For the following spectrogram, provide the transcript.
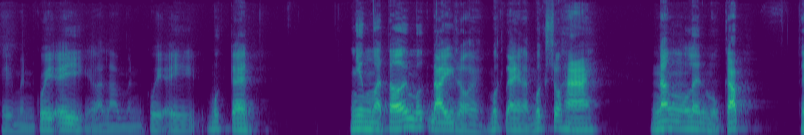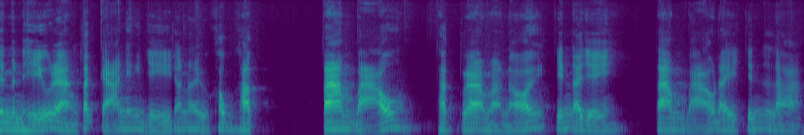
thì mình quy y gọi là mình quy y mức trên. Nhưng mà tới mức đây rồi mức đây là mức số 2 nâng lên một cấp. Thì mình hiểu rằng tất cả những cái gì đó nó đều không thật. Tam bảo thật ra mà nói chính là gì? Tam bảo đây chính là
